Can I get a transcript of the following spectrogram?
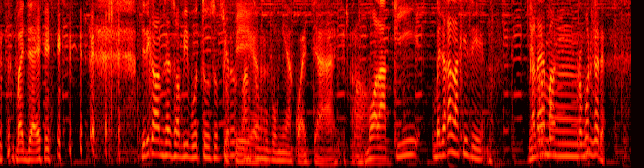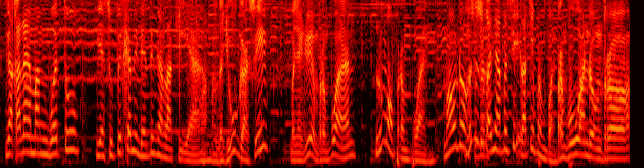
bajai. Jadi kalau misalnya Sobi butuh supir, Supir. langsung hubungi aku aja gitu. Oh. Mau laki, banyak kan laki sih. Karena Yang emang perempuan, perempuan gak ada. Nggak, karena emang gue tuh ya supir kan identik dengan laki ya. Enggak juga sih. Banyak juga yang perempuan. Lu mau perempuan? Mau dong. Lu tuh supir- sukanya apa sih? Laki perempuan? Perempuan dong, Tro.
